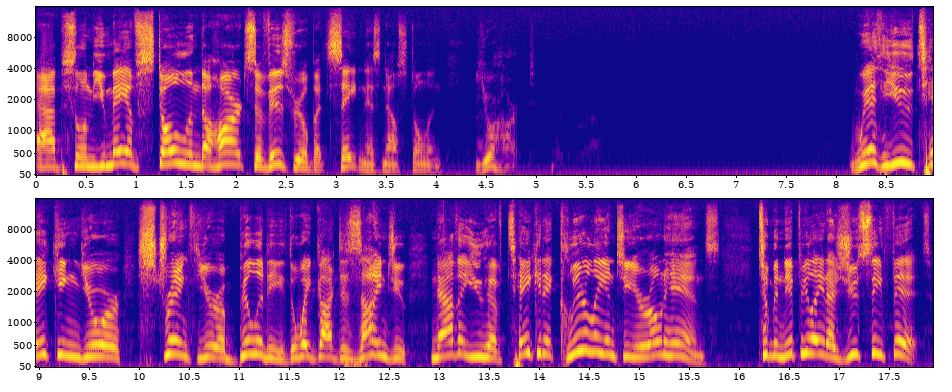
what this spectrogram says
Absalom, you may have stolen the hearts of Israel, but Satan has now stolen your heart. With you taking your strength, your ability, the way God designed you, now that you have taken it clearly into your own hands to manipulate as you see fit,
